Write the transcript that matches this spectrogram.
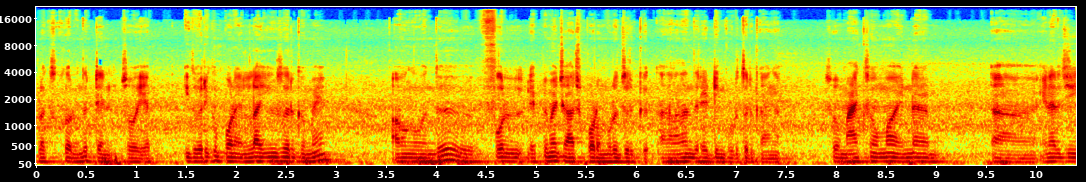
ப்ளக் ஸ்கோர் வந்து டென் ஸோ எப் இது வரைக்கும் போன எல்லா யூஸருக்குமே அவங்க வந்து ஃபுல் எப்பயுமே சார்ஜ் போட முடிஞ்சிருக்கு. அதனால் தான் இந்த ரேட்டிங் கொடுத்துருக்காங்க. ஸோ மேக்ஸிமமாக என்ன எனர்ஜி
